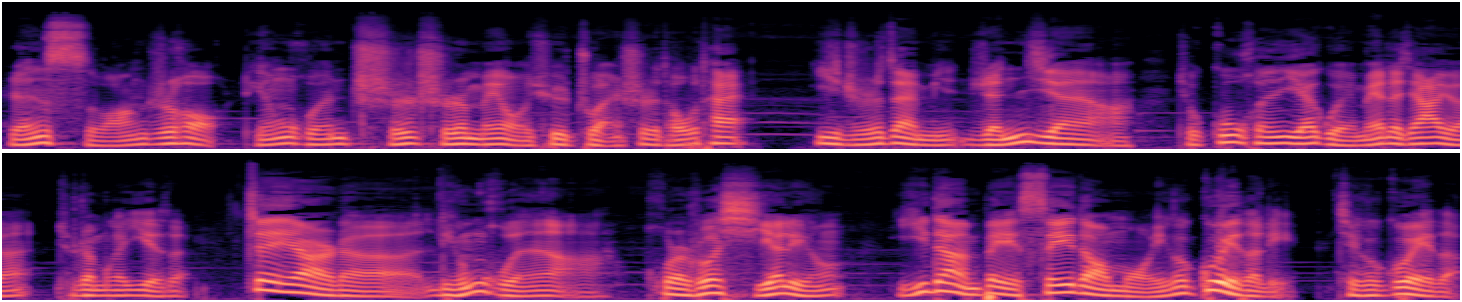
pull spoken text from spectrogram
人死亡之后灵魂迟迟没有去转世投胎。一直在民人间啊，就孤魂野鬼没了家园，就这么个意思。这样的灵魂啊，或者说邪灵，一旦被塞到某一个柜子里，这个柜子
